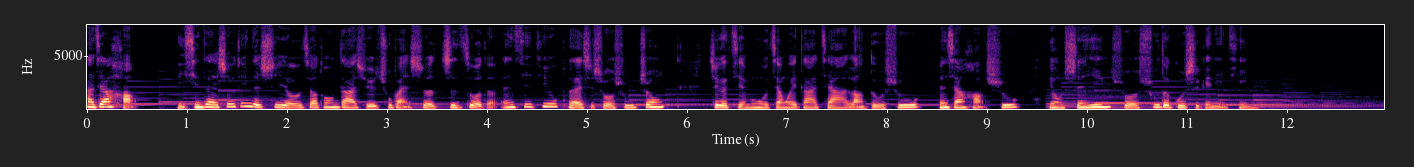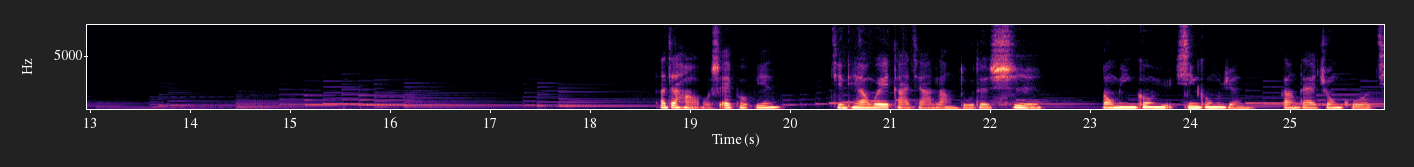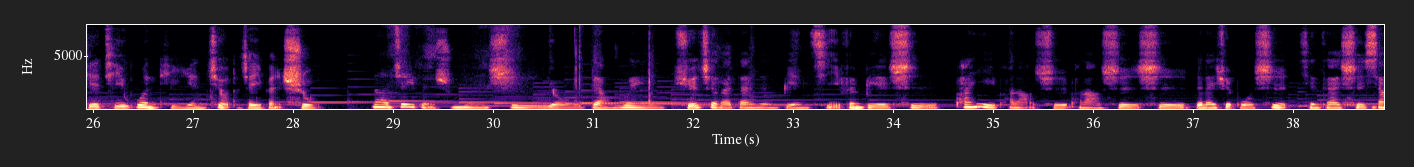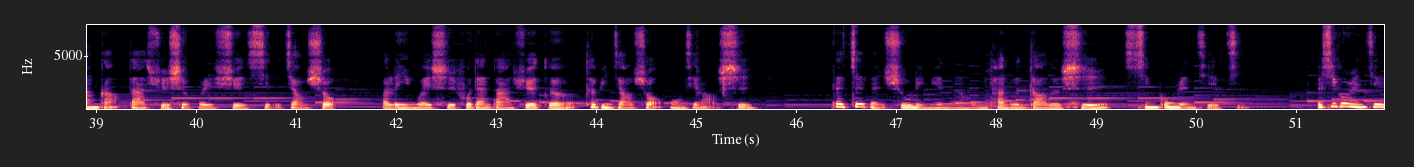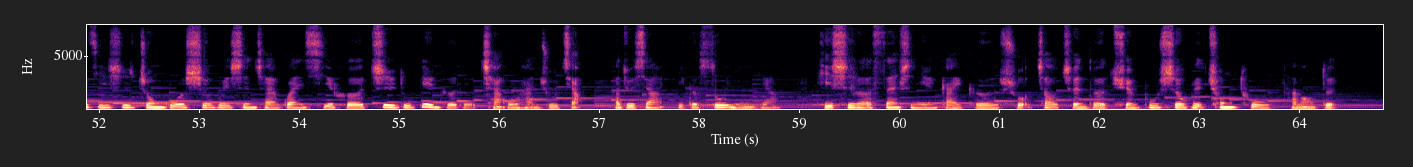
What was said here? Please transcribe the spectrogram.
大家好，你现在收听的是由交通大学出版社制作的 NCTU Plus 说书中。这个节目将为大家朗读书，分享好书，用声音说书的故事给你听。大家好，我是 Apple 编，今天要为大家朗读的是《农民工与新工人：当代中国阶级问题研究》的这一本书。那这一本书呢，是由两位学者来担任编辑，分别是潘毅潘老师，潘老师是人类学博士，现在是香港大学社会学系的教授；而另一位是复旦大学的特聘教授孟杰老师。在这本书里面呢，我们谈论到的是新工人阶级，而新工人阶级是中国社会生产关系和制度变革的产物和主角。它就像一个缩影一样，提示了三十年改革所造成的全部社会冲突和矛盾。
